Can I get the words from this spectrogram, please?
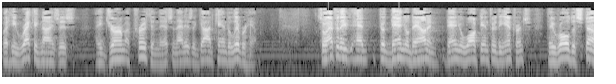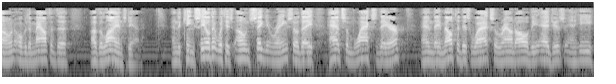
But he recognizes a germ of truth in this, and that is that God can deliver him. So after they had took Daniel down and Daniel walked in through the entrance, they rolled a stone over the mouth of the of the lion's den. And the king sealed it with his own signet ring, so they had some wax there, and they melted this wax around all of the edges, and he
